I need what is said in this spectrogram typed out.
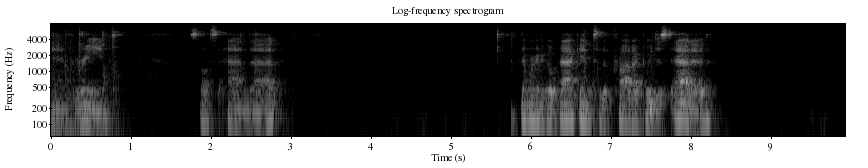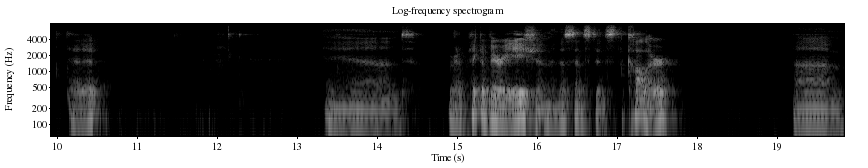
and green. So let's add that. Then we're going to go back into the product we just added. Edit. And we're going to pick a variation, in this instance, the color. Um,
